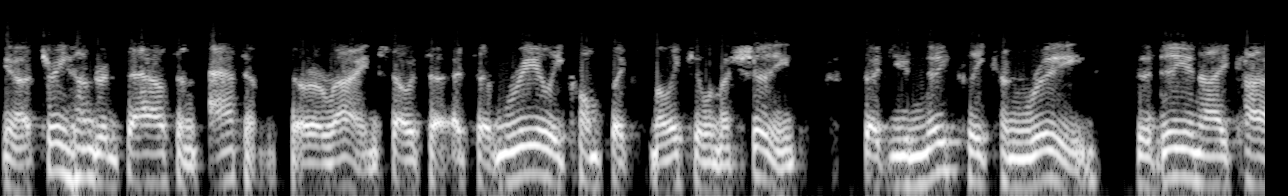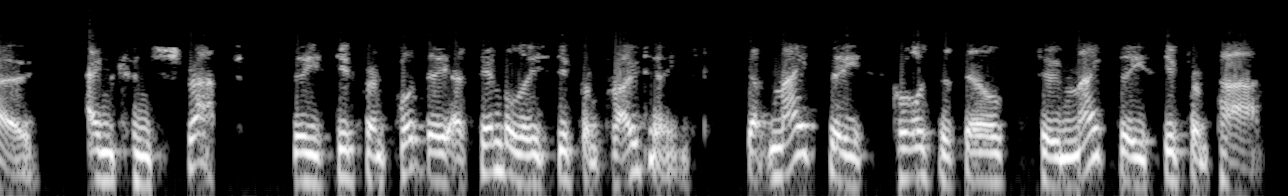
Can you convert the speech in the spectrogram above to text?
you know 300,000 atoms are arranged. So it's a it's a really complex molecular machine that uniquely can read the DNA code and construct these different, put the, assemble these different proteins that make these, cause the cells to make these different parts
